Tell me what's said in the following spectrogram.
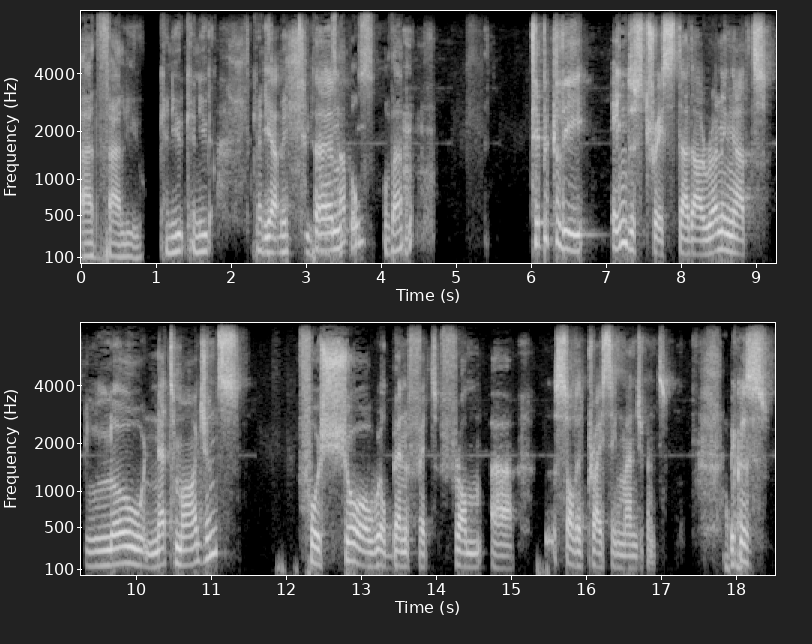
add value? Can you can you can yeah. you make um, examples of that? typically industries that are running at low net margins for sure will benefit from uh, solid pricing management okay. because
